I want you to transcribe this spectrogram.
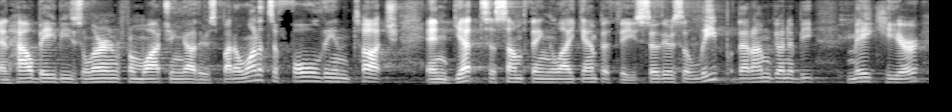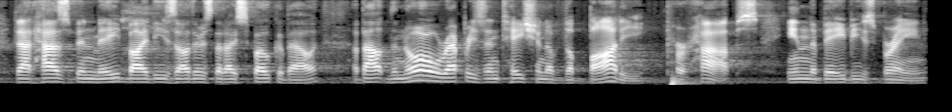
and how babies learn from watching others. But I wanted to fold in touch and get to something like empathy. So there's a leap that I'm going to be, make here that has been made by these others that I spoke about, about the neural representation of the body, perhaps in the baby's brain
